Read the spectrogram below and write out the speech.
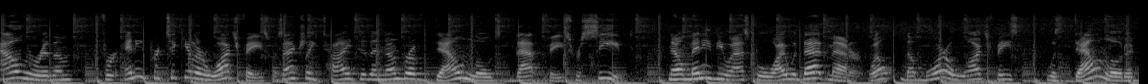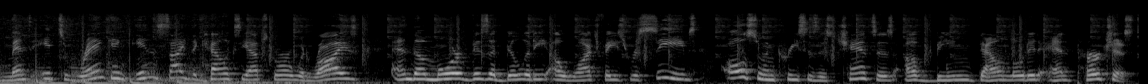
algorithm for any particular watch face was actually tied to the number of downloads that face received. Now many of you ask, well why would that matter? Well, the more a watch face was downloaded meant its ranking inside the Galaxy App Store would rise and the more visibility a watch face receives also increases its chances of being downloaded and purchased.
